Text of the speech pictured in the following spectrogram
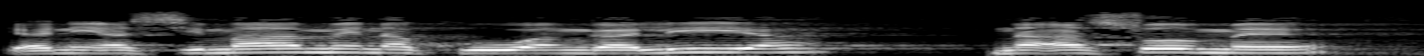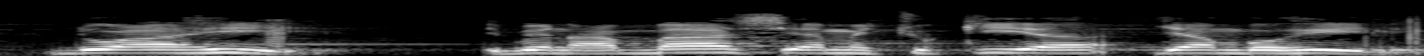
Yani asimame na kuangalia na asome dua hii. Ibn Abbas amechukia jambo hili.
